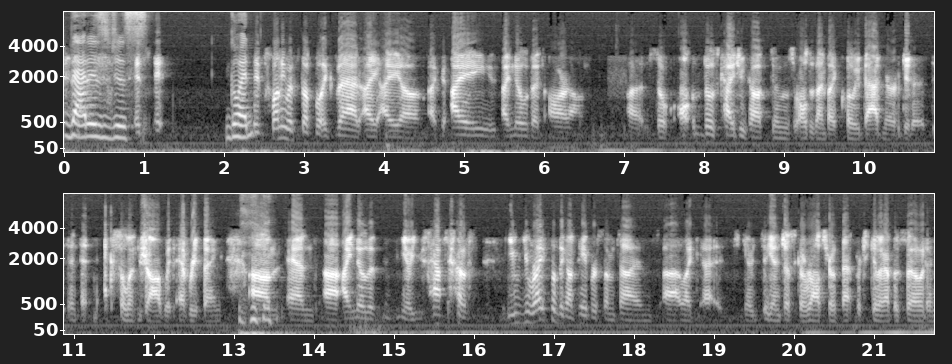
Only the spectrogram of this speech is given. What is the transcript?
that. that is just It's it, go ahead. it's funny with stuff like that. I I uh, I, I I know that our um, uh, so all, those kaiju costumes are all designed by Chloe Badner, who did a, an, an excellent job with everything. Um, and uh, I know that you know you have to have you, you write something on paper sometimes, uh, like uh, you know again Jessica Ross wrote that particular episode, and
